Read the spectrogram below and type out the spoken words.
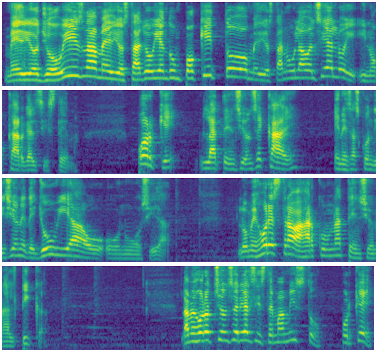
Medio llovizna, medio está lloviendo un poquito, medio está nublado el cielo y, y no carga el sistema porque la tensión se cae en esas condiciones de lluvia o, nubosidad. Lo mejor es trabajar con una tensión altica. La mejor opción sería el sistema mixto. ¿Por qué?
